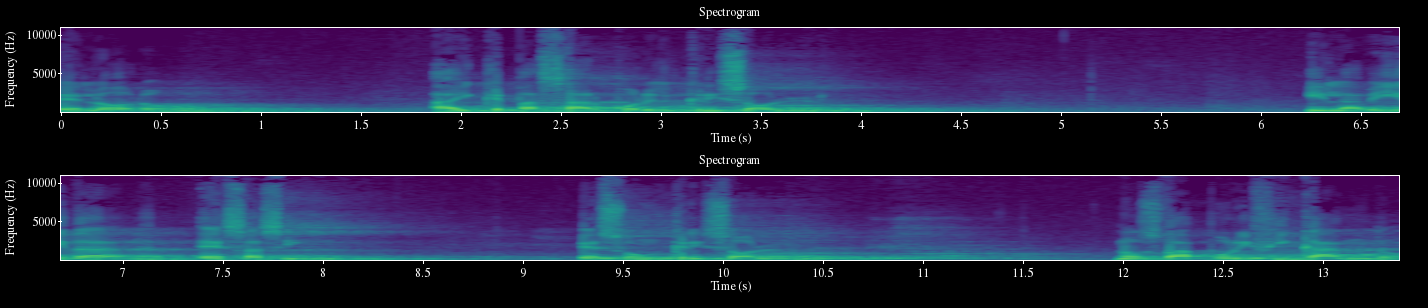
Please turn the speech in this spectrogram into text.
el oro hay que pasar por el crisol. Y la vida es así es un crisol, nos va purificando,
